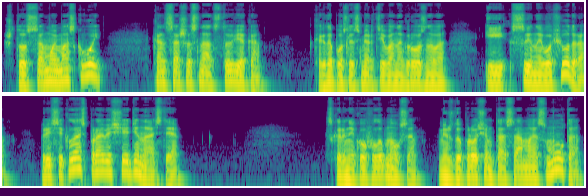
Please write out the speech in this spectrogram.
что с самой Москвой конца XVI века, когда после смерти Ивана Грозного и сына его Федора пресеклась правящая династия. Скорняков улыбнулся. Между прочим, та самая смута,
